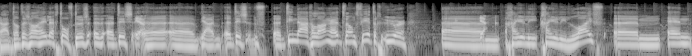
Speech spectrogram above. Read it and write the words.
Ja, dat is wel heel erg tof. Dus eh, het is, Ja. eh, eh, ja, het is tien dagen lang, hè, 240 uur ehm, gaan, jullie, gaan jullie live. Ehm, en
